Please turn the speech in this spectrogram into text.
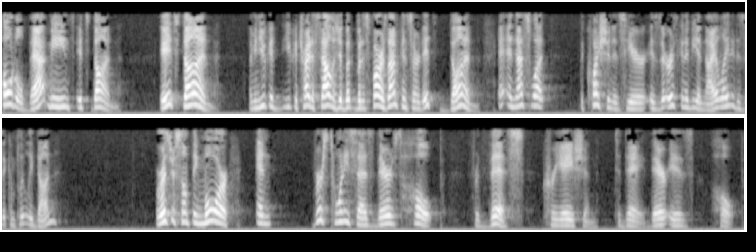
totaled. That means it's done. It's done. I mean, you could you could try to salvage it, but but as far as I'm concerned, it's done. And, and that's what the question is here: Is the earth going to be annihilated? Is it completely done? Or is there something more? And verse 20 says, "There's hope for this creation today. There is hope."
